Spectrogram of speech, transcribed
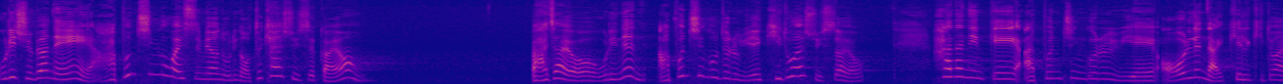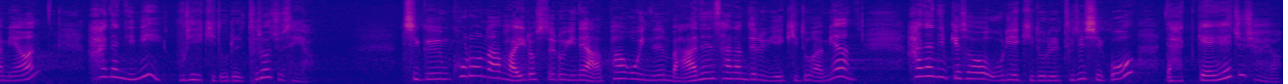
우리 주변에 아픈 친구가 있으면 우리는 어떻게 할 수 있을까요? 맞아요. 우리는 아픈 친구들을 위해 기도할 수 있어요. 하나님께 아픈 친구를 위해 얼른 낫기를 기도하면 하나님이 우리의 기도를 들어주세요. 지금 코로나 바이러스로 인해 아파하고 있는 많은 사람들을 위해 기도하면 하나님께서 우리의 기도를 들으시고 낫게 해주셔요.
